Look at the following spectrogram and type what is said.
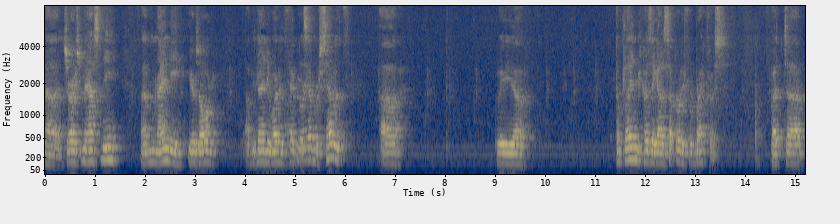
uh, George Mastny. I'm 90 years old. I'll be 91 in February. December 7th, uh, we uh, complained because they got us up early for breakfast. But uh,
